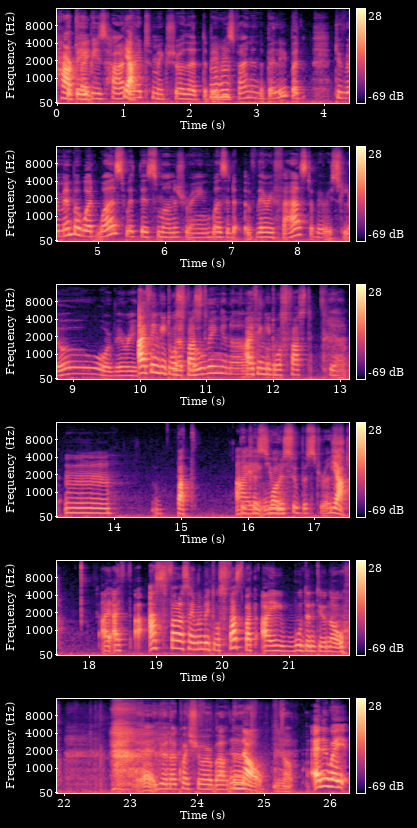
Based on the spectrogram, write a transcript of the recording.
Heart the rate. baby's heart Yeah. rate to make sure that the baby is fine in the belly. But do you remember what was with this monitoring? Was it very fast or very slow or very I think it was fast. moving enough? I think it was fast. yeah. Mm, but because I you were super stressed. Yeah. I, I, as far as I remember, it was fast, but I wouldn't, you know. Uh, you're not quite sure about that. No. No. Anyway,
